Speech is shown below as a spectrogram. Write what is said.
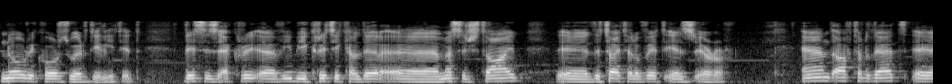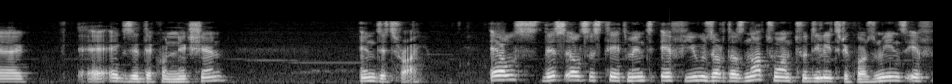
No records were deleted. This is a, a VB critical uh, message type. Uh, the title of it is error. And after that uh, uh, exit the connection end try else this else statement if user does not want to delete records means if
